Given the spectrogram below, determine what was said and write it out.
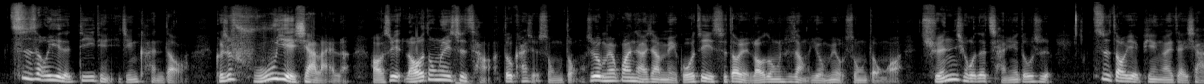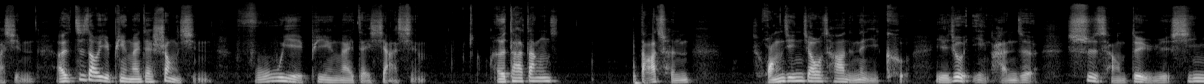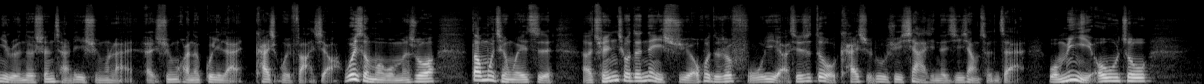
制造业的低点已经看到。可是服务业下来了，好，所以劳动力市场都开始松动，所以我们要观察一下美国这一次到底劳动力市场有没有松动啊？全球的产业都是制造业 PMI 在下行，而制造业 PMI 在上行，服务业 PMI 在下行，而它当达成黄金交叉的那一刻。也就隐含着市场对于新一轮的生产力循环，呃，循环的归来开始会发酵。为什么我们说到目前为止，呃，全球的内需啊，或者说服务业啊，其实都有开始陆续下行的迹象存在。我们以欧洲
